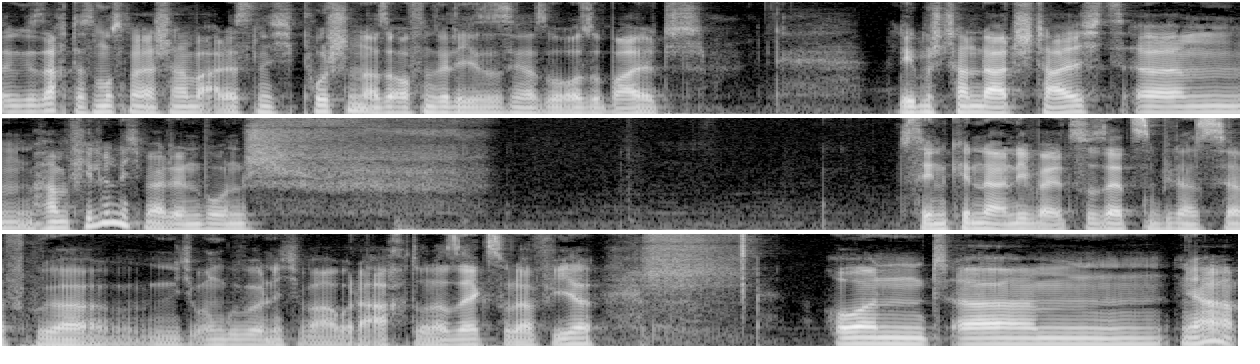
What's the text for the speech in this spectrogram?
wie gesagt, das muss man ja scheinbar alles nicht pushen. Also offensichtlich ist es ja so, sobald Lebensstandard steigt, ähm, haben viele nicht mehr den Wunsch, zehn Kinder in die Welt zu setzen, wie das ja früher nicht ungewöhnlich war, oder acht oder sechs oder vier. Und ähm, ja,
